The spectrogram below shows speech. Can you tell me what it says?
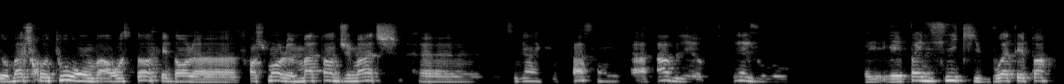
au match retour, on va à Rostov et dans le, franchement, le matin du match, me souviens avec le staff, on était à la table et au petit-déj il n'y avait pas une fille qui boitait pas.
